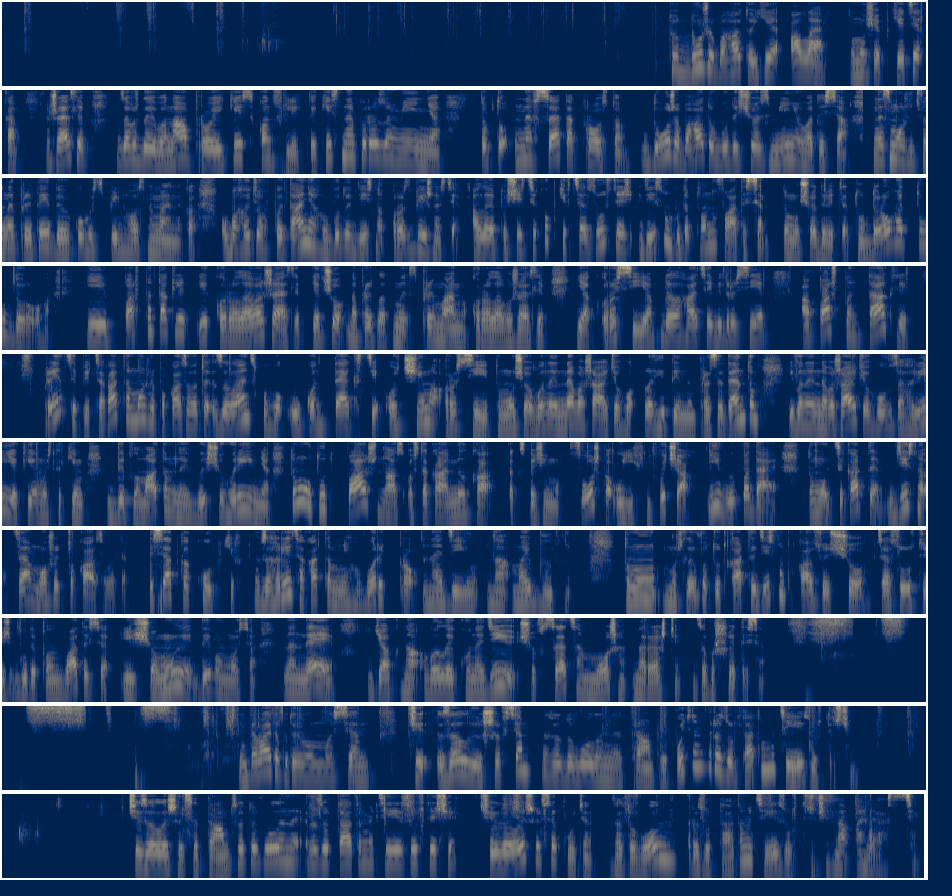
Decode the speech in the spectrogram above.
Тут дуже багато є але, тому що п'ятірка жезлів завжди вона про якісь конфлікти, якісь непорозуміння, Тобто не все так просто. Дуже багато буде що змінюватися. Не зможуть вони прийти до якогось спільного знаменника. У багатьох питаннях будуть дійсно розбіжності. Але по шісті кубків ця зустріч дійсно буде плануватися, тому що дивіться, тут дорога, тут дорога. І паш Пентаклів, і королева жезлів. Якщо, наприклад, ми сприймаємо королеву жезлів як Росія, делегація від Росії, а паш Пентаклів в принципі, ця карта може показувати Зеленського у контексті очима Росії, тому що вони не вважають його легітимним президентом і вони не вважають його взагалі якимось таким дипломатом найвищого рівня. Тому тут паж у нас ось така мілка, так скажімо, сошка у їхніх очах і випадає. Тому ці карти дійсно це можуть показувати. Десятка кубків. Взагалі, ця карта мені говорить про надію на майбутнє. Тому, можливо, тут карти дійсно показують, що ця зустріч буде плануватися, і що ми дивимося на неї як на велику надію, що все це може нарешті завершитися. Давайте подивимося, чи залишився задоволений Трамп і Путін результатами цієї зустрічі. Чи залишився Трамп задоволений результатами цієї зустрічі? Чи залишився Путін задоволений результатами цієї зустрічі на Алясці?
